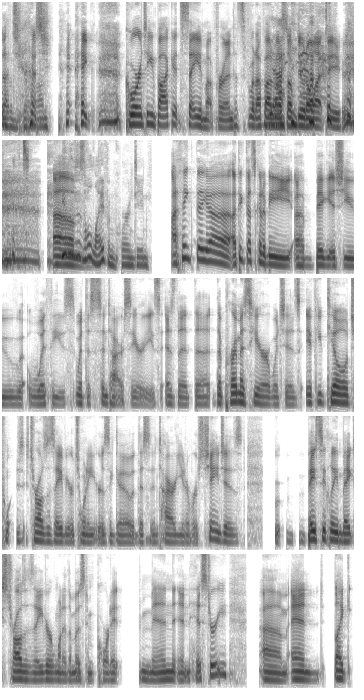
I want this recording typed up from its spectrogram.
I, hey, quarantine pocket, same my friend. That's what I found Yeah. myself doing a lot too. he lives Um, his whole life in quarantine. I think they uh I think that's going to be a big issue with these with this entire series is that the the premise here which is if you kill Charles Xavier 20 years ago this entire universe changes basically makes Charles Xavier one of the most important men in history. Um and like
